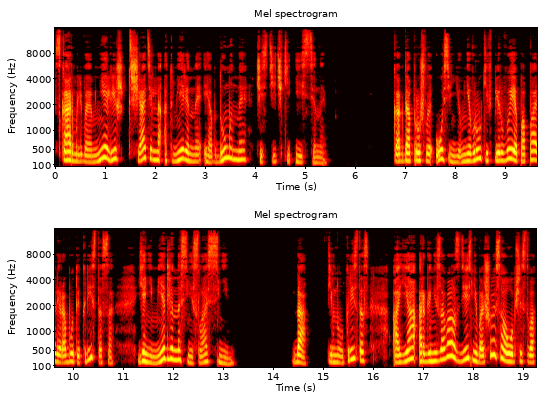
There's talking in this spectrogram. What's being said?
скармливая мне лишь тщательно отмеренные и обдуманные частички истины. Когда прошлой осенью мне в руки впервые попали работы Кристоса, я немедленно снеслась с ним. «Да», — кивнул Кристос, — «а я организовал здесь небольшое сообщество,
